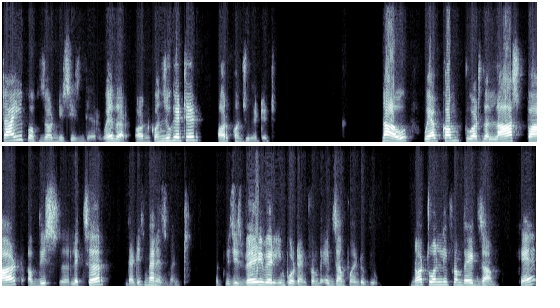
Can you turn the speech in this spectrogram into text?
type of jaundice is there, whether unconjugated or conjugated. Now we have come towards the last part of this uh, lecture that is management, which is very very important from the exam point of view. Not only from the exam, okay,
